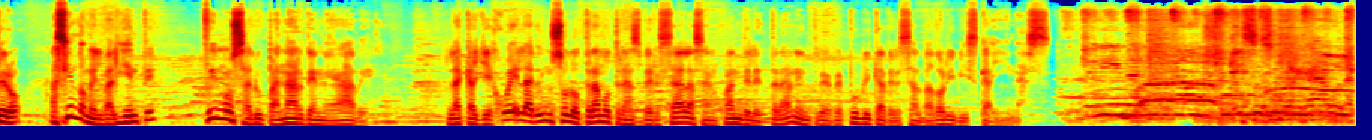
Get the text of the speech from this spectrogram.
Pero, haciéndome el valiente, fuimos a lupanar de Meave, la callejuela de un solo tramo transversal a San Juan de Letrán entre República del Salvador y Vizcaínas. Eso es un regalo la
